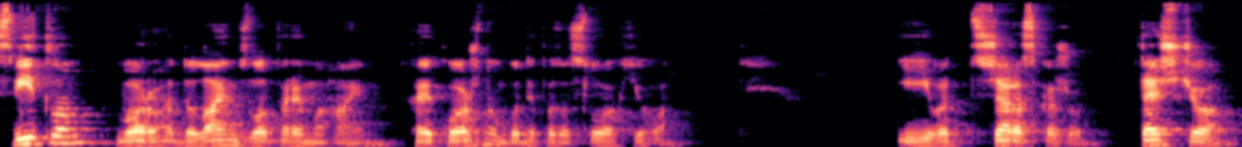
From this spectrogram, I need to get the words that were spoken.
світлом ворога долаємо, зло перемагаємо. хай кожному буде по заслугах його. І от ще раз кажу: те, що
